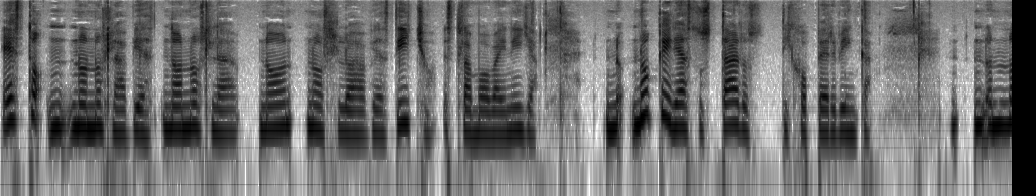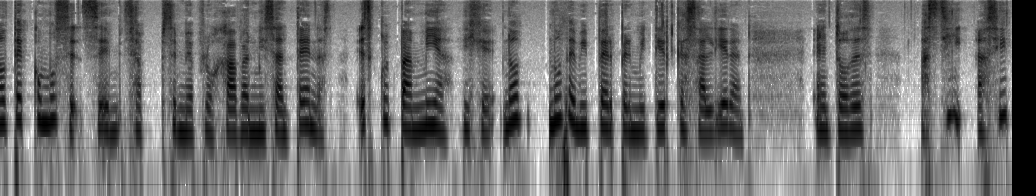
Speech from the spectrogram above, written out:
Esto no nos lo habías, no nos la, lo habías dicho, exclamó Vainilla. No, no quería asustaros, dijo Pervinca. No, noté cómo se, me aflojaban mis antenas. Es culpa mía, dije. No debí permitir que salieran. Entonces, así, así,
